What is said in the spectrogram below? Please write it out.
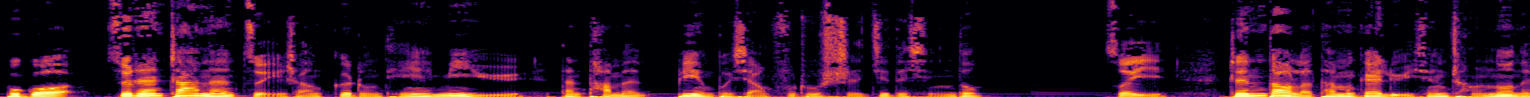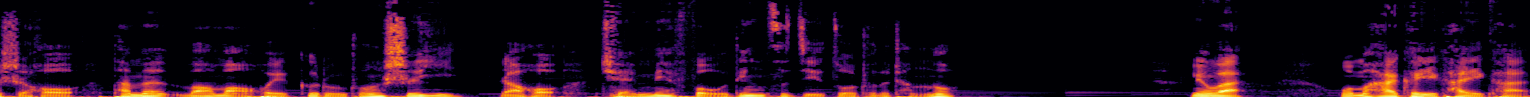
不过，虽然渣男嘴上各种甜言蜜语，但他们并不想付出实际的行动。所以，真到了他们该履行承诺的时候，他们往往会各种装失忆，然后全面否定自己做出的承诺。另外，我们还可以看一看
